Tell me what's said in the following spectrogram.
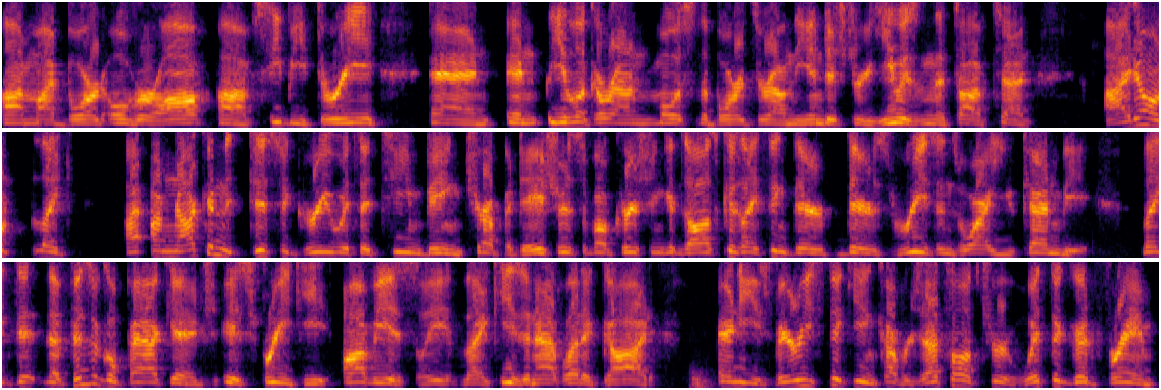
on my board overall, uh, CB three, and and you look around most of the boards around the industry, he was in the top ten. I don't like. I, am not going to disagree with a team being trepidatious about Christian Gonzalez because I think there there's reasons why you can be. Like the, the physical package is freaky, obviously. Like he's an athletic god and he's very sticky in coverage. That's all true with the good frame.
